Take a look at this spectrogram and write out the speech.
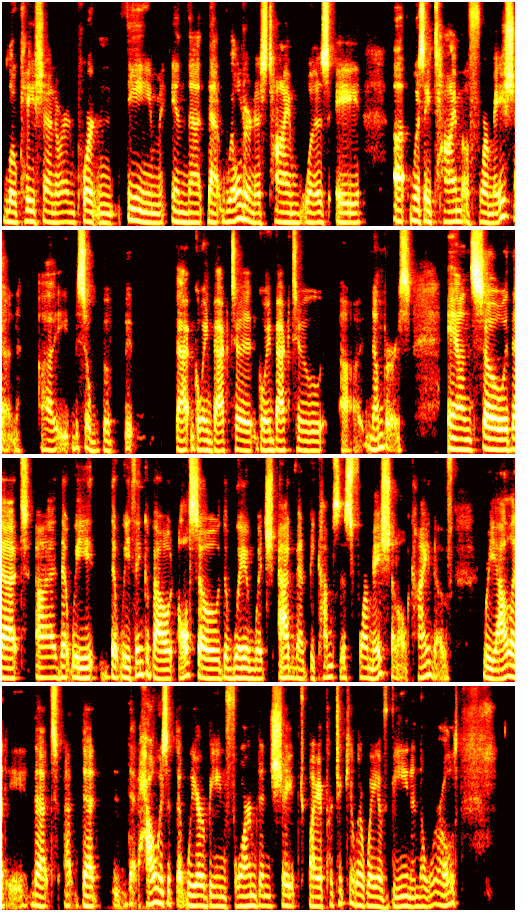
location or important theme in that that wilderness time was a uh, was a time of formation. Uh, so back going back to going back to uh, numbers. And so that uh, that we that we think about also the way in which advent becomes this formational kind of reality that uh, that that how is it that we are being formed and shaped by a particular way of being in the world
